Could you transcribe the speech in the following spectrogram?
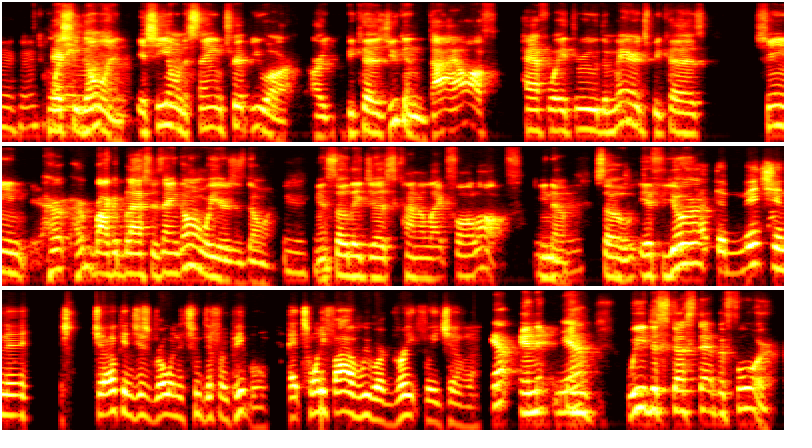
Mhm. Where's she going? Is she on the same trip you are? Or because you can die off halfway through the marriage because she ain't her her rocket blasters ain't going where yours is going. Mhm. And so they just kind of like fall off, you know. Mhm. So if you're Not to mention that y'all can just grow into two different people. At 25, we were great for each other. yeah and, Yeah. and we discussed that before.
